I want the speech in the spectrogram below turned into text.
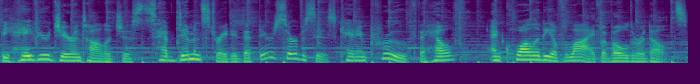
behavior gerontologists have demonstrated that their services can improve the health and quality of life of older adults.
